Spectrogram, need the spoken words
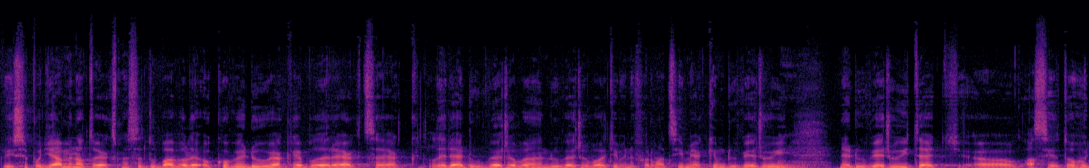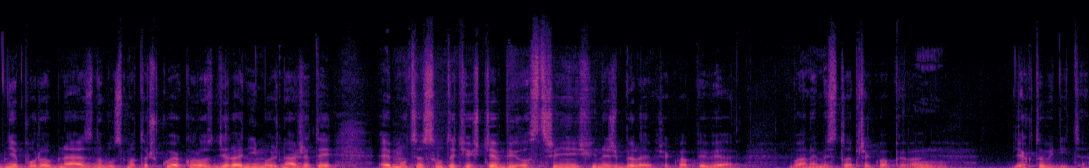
Když se podíváme na to, jak jsme se tu bavili o covidu, jaké byly reakce, jak lidé důvěřovali, nedůvěřovali těm informacím, jak jim důvěřují, mm. nedůvěřují teď, uh, asi je to hodně podobné. Znovu jsme trošku jako rozdělení, možná, že ty emoce jsou teď ještě vyostřenější, než byly, překvapivě. Já nevím, jestli to je překvapivé. Mm. Jak to vidíte?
